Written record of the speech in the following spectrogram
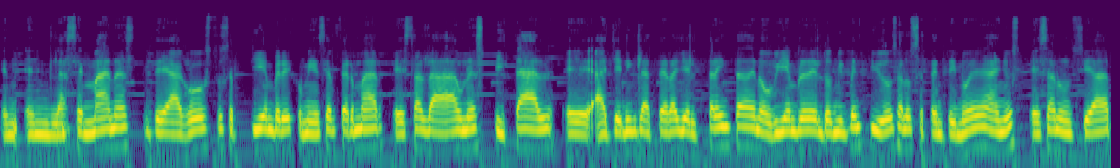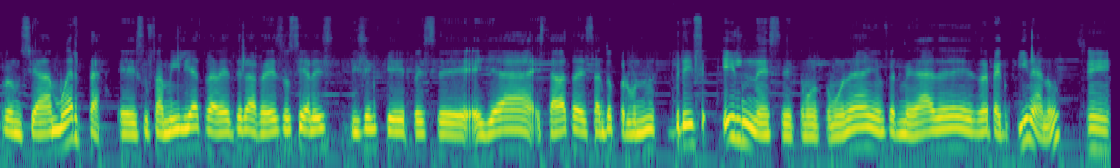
en, las semanas de agosto, septiembre, comienza a enfermar, es trasladada a un hospital eh, allí en Inglaterra y el 30 de noviembre del 2022, a los 79 años, es anunciada, pronunciada muerta. Eh, su familia a través de las redes sociales dicen que pues eh, ella estaba atravesando por un brief illness, como, como una enfermedad repentina, ¿no? Sí,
